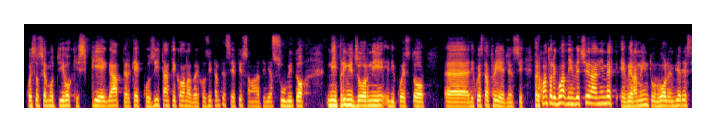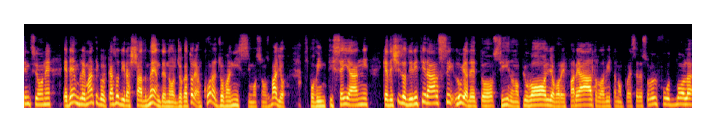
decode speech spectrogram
questo sia il motivo che spiega perché così tanti cornerback e così tante safety sono andati via subito nei primi giorni di questo eh, di questa free agency. Per quanto riguarda invece i running back, è veramente un ruolo in via di estinzione ed è emblematico il caso di Rashad Mendenhall, giocatore ancora giovanissimo, se non sbaglio, tipo 26 anni, che ha deciso di ritirarsi. Lui ha detto: Sì, non ho più voglia, vorrei fare altro, la vita non può essere solo il football.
